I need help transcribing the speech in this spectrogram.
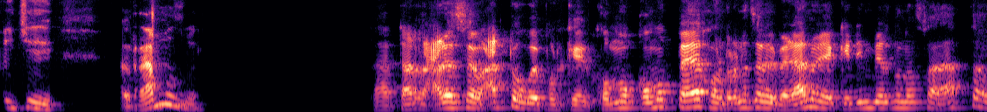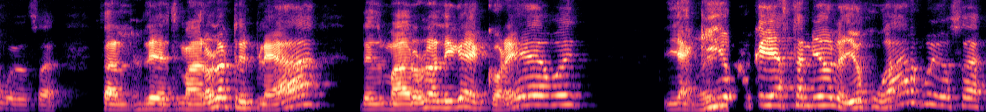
pinche al Ramos, güey. Está, raro ese vato, güey, porque cómo, cómo pega con rones en el verano y aquí en invierno no se adapta, güey. O sea, o sea desmadró la AAA, desmadró la Liga de Corea, güey. Y aquí yo creo que ya está miedo le dio jugar, güey. O sea,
